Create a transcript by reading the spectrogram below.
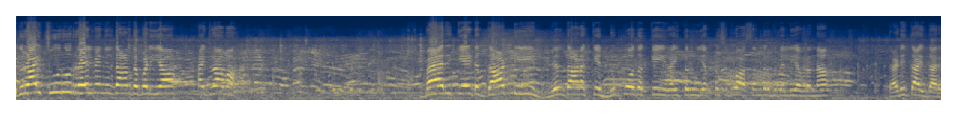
ಇದು ರಾಯಚೂರು ರೈಲ್ವೆ ನಿಲ್ದಾಣದ ಬಳಿಯ ಹೈಡ್ರಾಮಾ. ಬ್ಯಾರಿಕೇಡ್ ದಾಟಿ ನಿಲ್ದಾಣಕ್ಕೆ ನುಗ್ಗೋದಕ್ಕೆ ರೈತರು ಯತ್ನಿಸಿದ್ರು. ಆ ಸಂದರ್ಭದಲ್ಲಿ ಅವರನ್ನ ತಡಿತಾ ಇದ್ದಾರೆ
